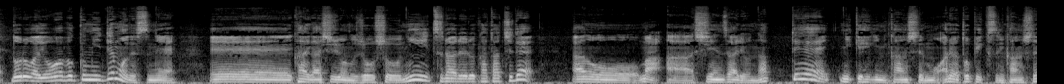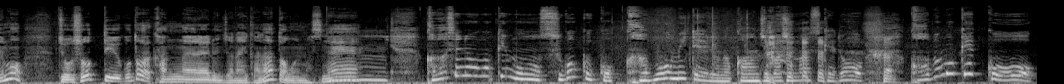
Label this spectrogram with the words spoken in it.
ー、ドルが弱含みでもですね、えー、海外市場の上昇につられる形で、あの、まあ、支援材料になって、日経平均に関しても、あるいはトピックスに関しても、上昇っていうことが考えられるんじゃないかなと思いますね。為替の動きも、すごくこう、株を見ているような感じがしますけど、はい、株も結構、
